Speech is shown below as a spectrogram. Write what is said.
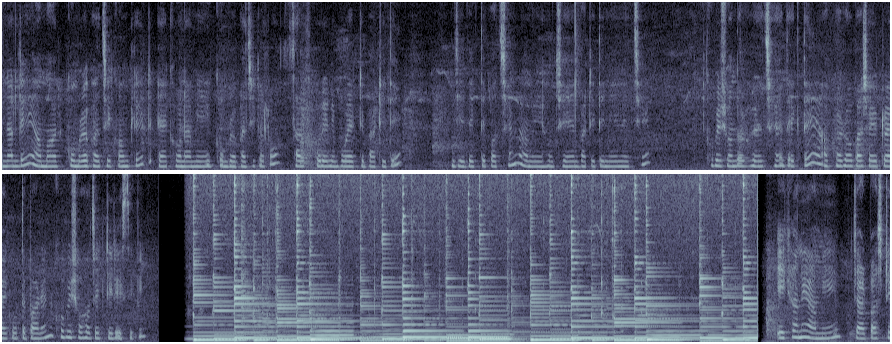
ফাইনালি আমার কুমড়া ভাজি কমপ্লিট এখন আমি কুমড়া ভাজিগুলো সার্ভ করে নেব একটি বাটিতে। যে দেখতে পাচ্ছেন, আমি হচ্ছে বাটিতে নিয়ে নিচ্ছি। খুবই সুন্দর হয়েছে দেখতে। আপনারাও বাসায় ট্রাই করতে পারেন। খুবই সহজ একটি রেসিপি এখানে আমি চার পাঁচটি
